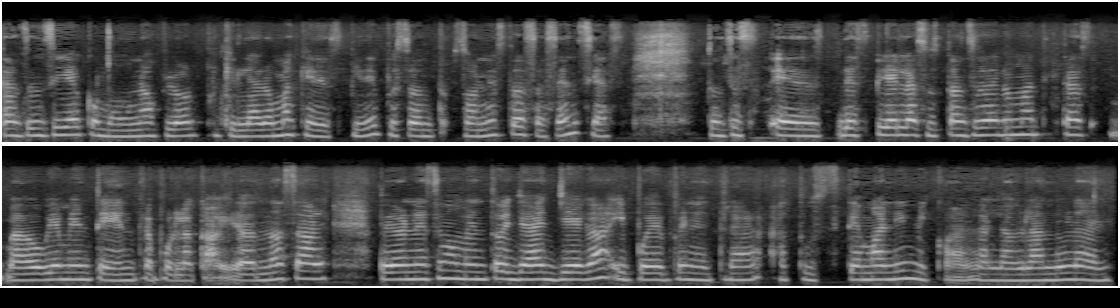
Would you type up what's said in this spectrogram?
tan sencilla como una flor, porque el aroma que despide pues son, son estas esencias. Entonces eh, despide las sustancias aromáticas, va, obviamente entra por la cavidad nasal, pero en ese momento ya llega y puede penetrar a tu sistema límbico, a la, glándula del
